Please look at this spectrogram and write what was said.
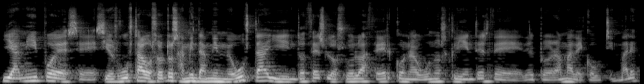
Y a mí, pues, eh, si os gusta a vosotros, a mí también me gusta. Y entonces lo suelo hacer con algunos clientes del programa de coaching, ¿vale?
